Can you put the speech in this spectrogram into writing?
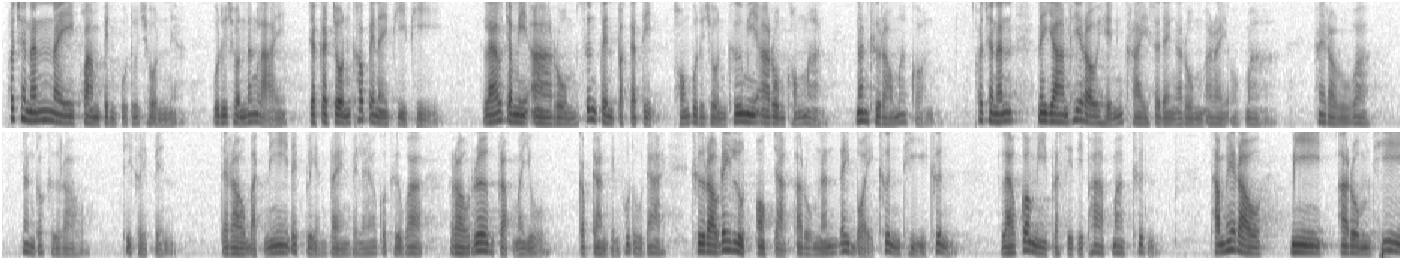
เพราะฉะนั้นในความเป็นปุถุชนเนี่ยปุถุชนทั้งหลาย จะกระโจนเข้าไปในผีผีแล้วจะมีอารมณ์ซึ่งเป็นปกติของปุถุชนคือมีอารมณ์ของมารนั่นคือเราเมื่อก่อน เพราะฉะนั้นในยามที่เราเห็นใครแสดงอารมณ์อะไรออกมา ให้เรารู้ว่านั่นก็คือเราที่เคยเป็น แต่เราบัดนี้ได้เปลี่ยนแปลงไปแล้วก็คือว่าเราเริ่มกลับมาอยู่กับการเป็นผู้ดูได้ คือเราได้หลุดออกจากอารมณ์นั้นได้บ่อยขึ้นทีขึ้น แล้วก็มีประสิทธิภาพมากขึ้นทำให้เรามีอารมณ์ที่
